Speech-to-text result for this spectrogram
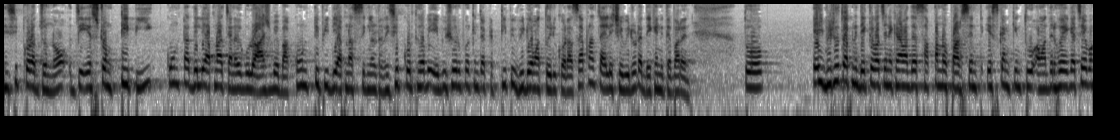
রিসিভ করার জন্য যে স্ট্রং টিপি কোনটা দিলে আপনার চ্যানেলগুলো আসবে বা কোন টিপি দিয়ে আপনার সিগন্যালটা রিসিভ করতে হবে, এই বিষয়ের উপর কিন্তু একটা টিপি ভিডিও আমার তৈরি করা আছে। আপনারা চাইলে সেই ভিডিওটা দেখে নিতে পারেন। তো এই ভিডিওতে আপনি দেখতে পাচ্ছেন এখানে আমাদের ছাপ্পান্ন পার্সেন্ট স্ক্যান কিন্তু আমাদের হয়ে গেছে এবং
